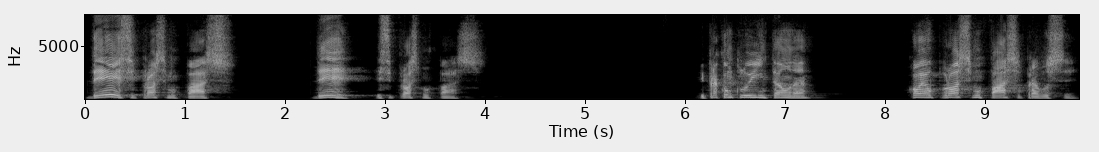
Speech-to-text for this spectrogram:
Dê esse próximo passo. Dê esse próximo passo. E para concluir, então, né? Qual é o próximo passo para você?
